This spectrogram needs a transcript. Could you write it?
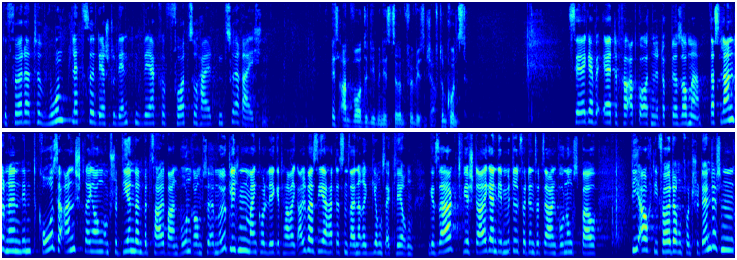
geförderte Wohnplätze der Studentenwerke vorzuhalten, zu erreichen. Es antwortet die Ministerin für Wissenschaft und Kunst. Sehr geehrte Frau Abg. Dr. Sommer, das Land unternimmt große Anstrengungen, um Studierenden bezahlbaren Wohnraum zu ermöglichen. Mein Kollege Tarek Al-Wazir hat es in seiner Regierungserklärung gesagt. Wir steigern die Mittel für den sozialen Wohnungsbau die auch die Förderung von studentischem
